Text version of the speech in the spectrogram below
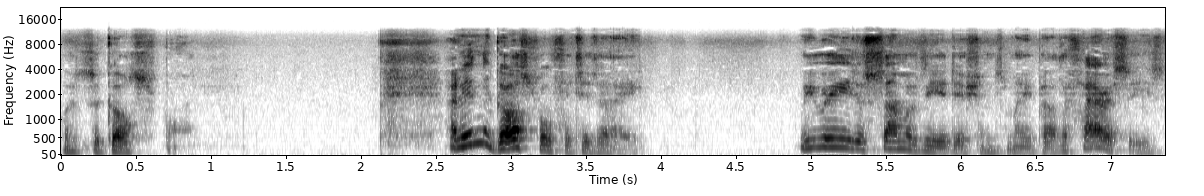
was the gospel. And in the gospel for today, we read of some of the additions made by the Pharisees.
